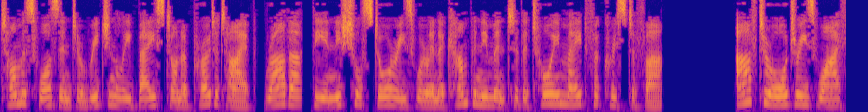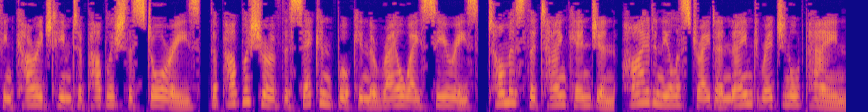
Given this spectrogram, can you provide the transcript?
Thomas wasn't originally based on a prototype, rather, the initial stories were an accompaniment to the toy made for Christopher. After Awdry's wife encouraged him to publish the stories, the publisher of the second book in the Railway series, Thomas the Tank Engine, hired an illustrator named Reginald Payne.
